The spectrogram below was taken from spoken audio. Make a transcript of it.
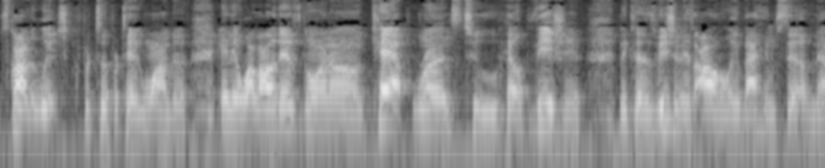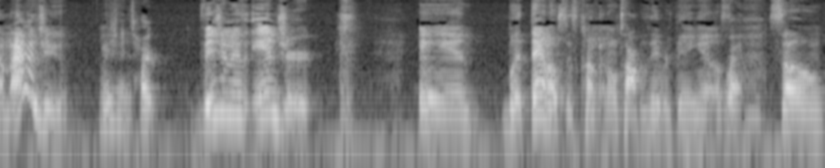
Scarlet Witch to protect Wanda. And then while all of that's going on, Cap runs to help Vision because Vision is all the way by himself. Now, mind you, Vision is hurt. Vision is injured, and but Thanos is coming on top of everything else. Right. So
